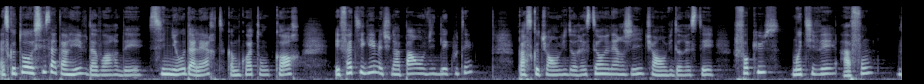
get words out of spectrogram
Est-ce que toi aussi ça t'arrive d'avoir des signaux d'alerte comme quoi ton corps est fatigué mais tu n'as pas envie de l'écouter? Parce que tu as envie de rester en énergie, tu as envie de rester focus, motivé, à fond?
